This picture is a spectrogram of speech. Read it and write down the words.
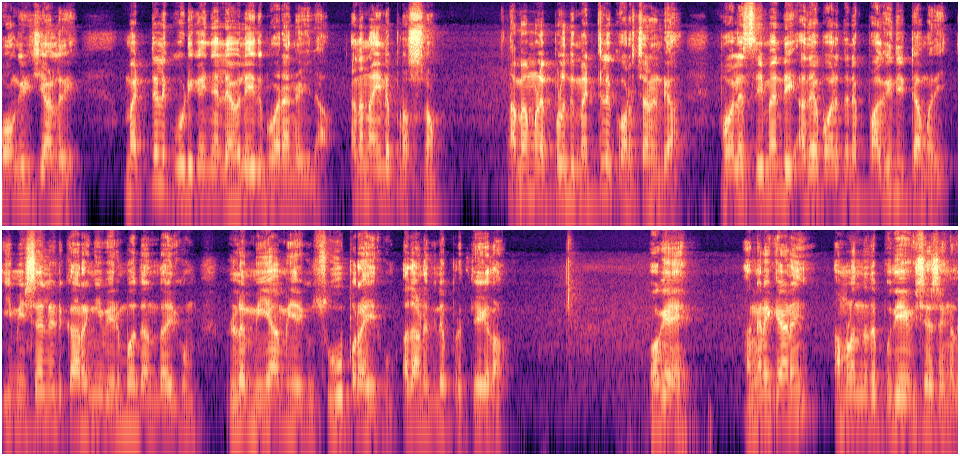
കോൺക്രീറ്റ് ചെയ്യാനുള്ളത്. മെറ്റൽ കൂടി കഴിഞ്ഞാൽ ലെവൽ ചെയ്ത് പോരാൻ കഴിയില്ല. അതാണ് അതിന്റെ പ്രശ്നം. അപ്പോൾ നമ്മൾ എപ്പോഴും ഇത് മെറ്റൽ കുറച്ചാണ് ഇടുക. പോലെ സിമെന്റ് അതേപോലെ തന്നെ പകുതി ഇട്ടാൽ മതി. ഈ മിഷനിലിട്ട് കറങ്ങി വരുമ്പോൾ അത് എന്തായിരിക്കും ഉള്ള മിയാമിയായിരിക്കും സൂപ്പറായിരിക്കും അതാണ് ഇതിന്റെ പ്രത്യേകത. ഓക്കെ അങ്ങനെയൊക്കെയാണ് നമ്മൾ പുതിയ വിശേഷങ്ങൾ.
